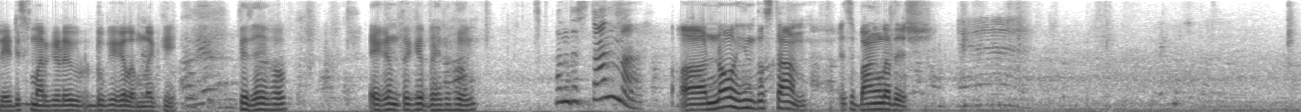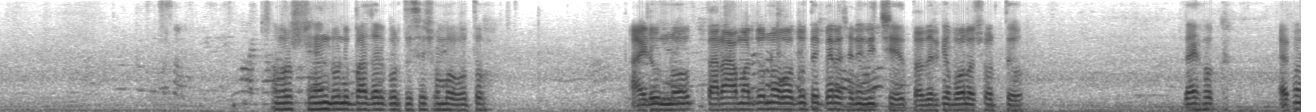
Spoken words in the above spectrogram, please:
লেডিস মার্কেটে ঢুকে গেলাম নাকি? তো যাই হোক এখান থেকে বের হই। Hindistan mı? No Hindustan. It's Bangladesh আমার ফ্রেন্ড উনি বাজার করতেছে সম্ভবত। আই ডোন্ট নো তারা আমার জন্য অযথে পেরেশানি নিচ্ছে তাদেরকে বলা সত্ত্বেও। যাই হোক এখন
